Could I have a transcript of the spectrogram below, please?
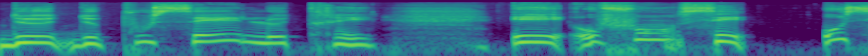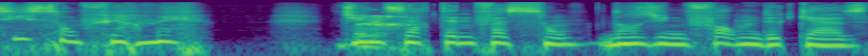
de, de pousser le trait. Et au fond, c'est aussi s'enfermer d'une certaine façon, dans une forme de case.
